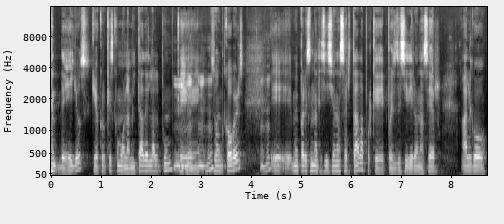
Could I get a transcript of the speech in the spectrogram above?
de ellos. Yo creo que es como la mitad del álbum que son covers. Eh, me parece una decisión acertada porque pues decidieron hacer algo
